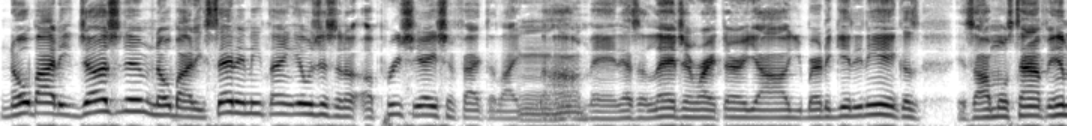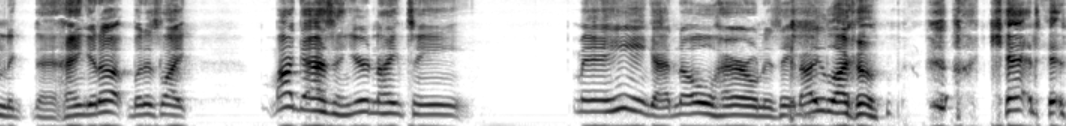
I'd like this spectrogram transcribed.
nobody judged him. Nobody said anything. It was just an appreciation factor. Like, oh man, that's a legend right there, y'all. You better get it in because it's almost time for him to, to hang it up. But it's like, my guy's in year 19. Man, he ain't got no hair on his head. Now he's like a, a cat that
